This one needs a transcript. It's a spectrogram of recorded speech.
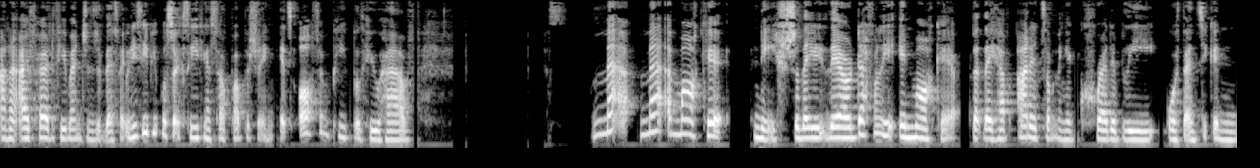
and I've heard a few mentions of this, like when you see people succeeding in self publishing, it's often people who have met, met a market niche. So they, they are definitely in market, but they have added something incredibly authentic and,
